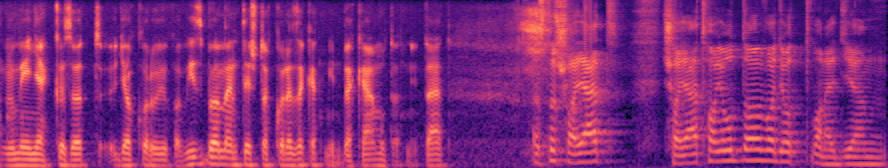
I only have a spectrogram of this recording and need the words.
Körülmények között gyakoroljuk a vízből mentést, akkor ezeket mind be kell mutatni. Tehát ezt a saját saját hajóddal, vagy ott van egy ilyen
